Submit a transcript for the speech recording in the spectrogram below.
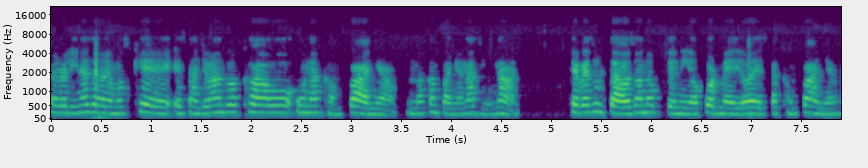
Carolina, sabemos que están llevando a cabo una campaña, una campaña nacional. ¿Qué resultados han obtenido por medio de esta campaña?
